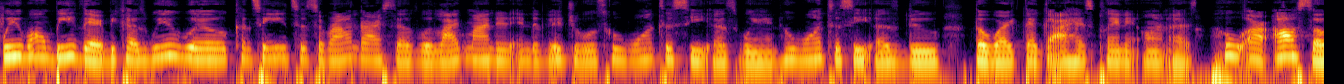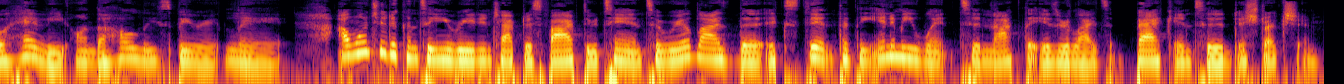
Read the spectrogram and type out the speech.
We won't be there because we will continue to surround ourselves with like-minded individuals who want to see us win, who want to see us do the work that God has planted on us, who are also heavy on the Holy Spirit led. I want you to continue reading chapters 5 through 10 to realize the extent that the enemy went to knock the Israelites back into destruction.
